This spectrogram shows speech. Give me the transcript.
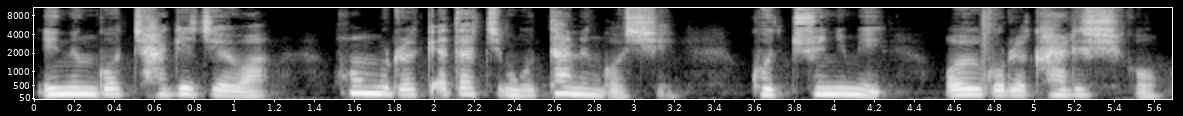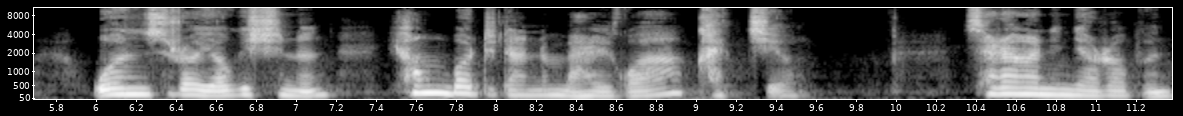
이는 곧 자기 죄와 허물을 깨닫지 못하는 것이 곧 주님이 얼굴을 가리시고 원수로 여기시는 형벌이라는 말과 같지요. 사랑하는 여러분,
